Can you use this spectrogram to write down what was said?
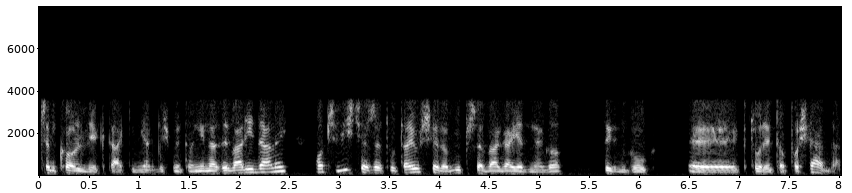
czymkolwiek takim, jakbyśmy to nie nazywali dalej, oczywiście, że tutaj już się robi przewaga jednego z tych dwóch, y, który to posiada.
